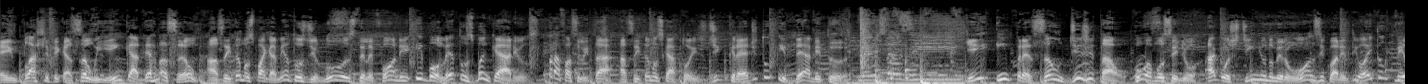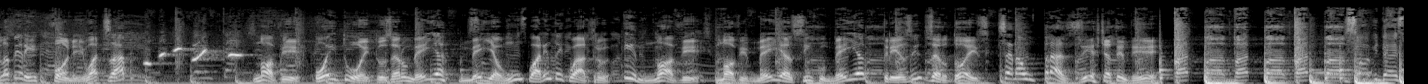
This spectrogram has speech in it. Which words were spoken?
em plastificação e encadernação. Aceitamos pagamentos de luz, telefone e boletos bancários. Para facilitar, aceitamos cartões de crédito e débito. Impressão Digital. Rua Monsenhor Agostinho, número 1148, Vila Peri. Fone e WhatsApp 98806-6144 e 99656-1302. Será um prazer te atender. Sobe 10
